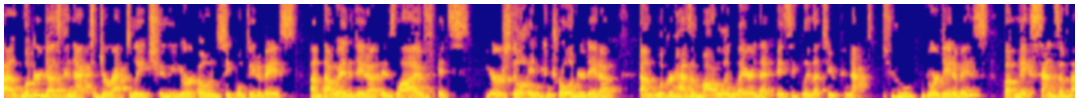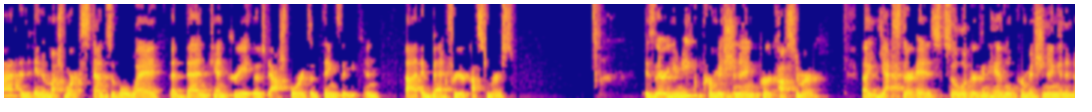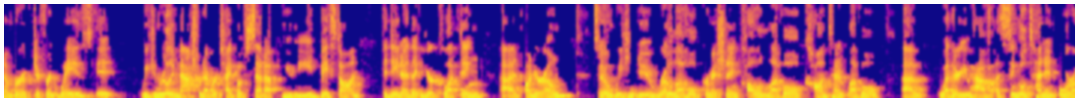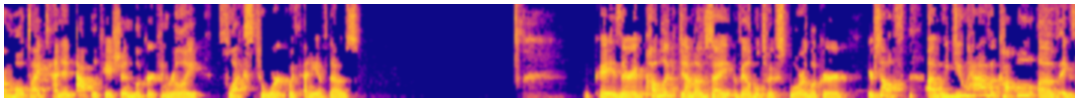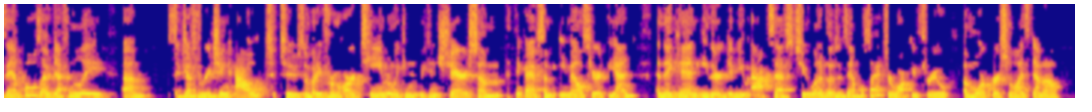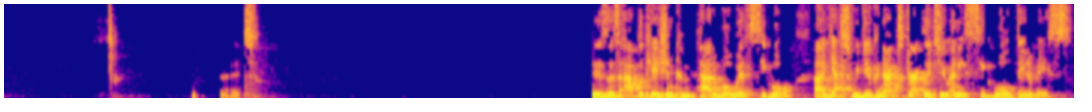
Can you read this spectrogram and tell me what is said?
Uh, Looker does connect directly to your own SQL database. Um, that way the data is live. It's You're still in control of your data. Um, Looker has a modeling layer that basically lets you connect to your database, but makes sense of that and in a much more extensible way that then can create those dashboards and things that you can uh, embed for your customers. Is there unique permissioning per customer? Uh, yes, there is. So Looker can handle permissioning in a number of different ways. It, we can really match whatever type of setup you need based on the data that you're collecting uh, on your own. So we can do row level permissioning, column level, content level. Uh, whether you have a single tenant or a multi-tenant application, Looker can really flex to work with any of those. Okay, is there a public demo site available to explore Looker yourself? Uh, we do have a couple of examples. I would definitely um, suggest reaching out to somebody from our team and we can we can share some i think i have some emails here at the end and they can either give you access to one of those example sites or walk you through a more personalized demo right. Is this application compatible with SQL? Uh, yes, we do connect directly to any SQL database.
